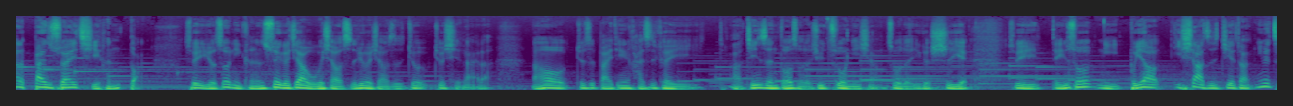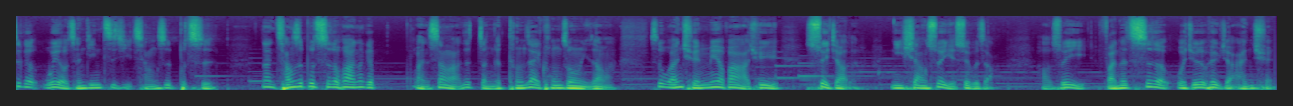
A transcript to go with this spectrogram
它的半衰期很短，所以有时候你可能睡个觉五个小时、六个小时就就醒来了，然后就是白天还是可以啊精神抖擞的去做你想做的一个事业，所以等于说你不要一下子戒断，因为这个我有曾经自己尝试不吃，那尝试不吃的话，那个晚上啊是整个腾在空中，你知道吗？是完全没有办法去睡觉的，你想睡也睡不着，好，所以反正吃了我觉得会比较安全，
